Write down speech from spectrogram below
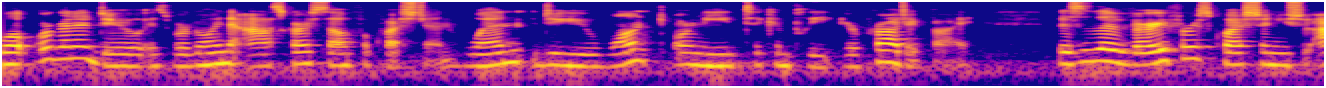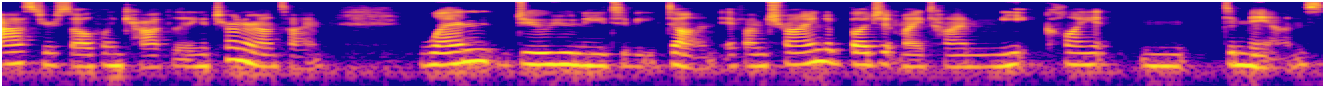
what we're going to do is we're going to ask ourselves a question. When do you want or need to complete your project by? This is the very first question you should ask yourself when calculating a turnaround time. When do you need to be done? If I'm trying to budget my time, meet client demands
